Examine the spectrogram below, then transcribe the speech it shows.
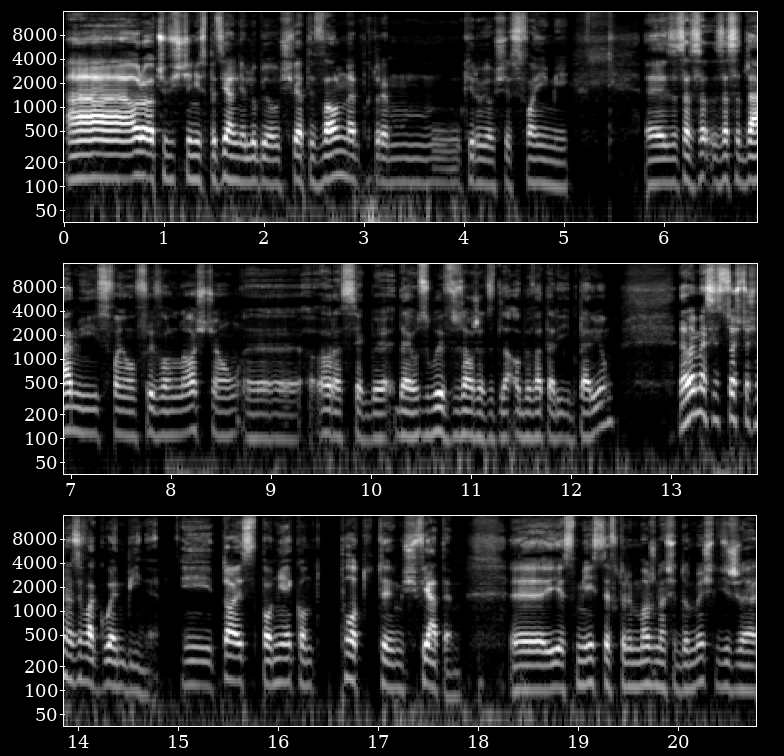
a oczywiście niespecjalnie lubią światy wolne, które kierują się swoimi E, zasadami, swoją frywolnością e, oraz jakby dają zły wzorzec dla obywateli imperium. Natomiast jest coś, co się nazywa głębiny i to jest poniekąd pod tym światem. E, jest miejsce, w którym można się domyślić, że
